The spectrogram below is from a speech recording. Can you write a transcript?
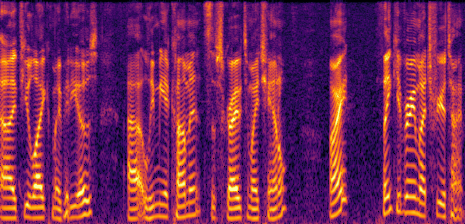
Uh, if you like my videos, uh, leave me a comment, subscribe to my channel. Alright, thank you very much for your time.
